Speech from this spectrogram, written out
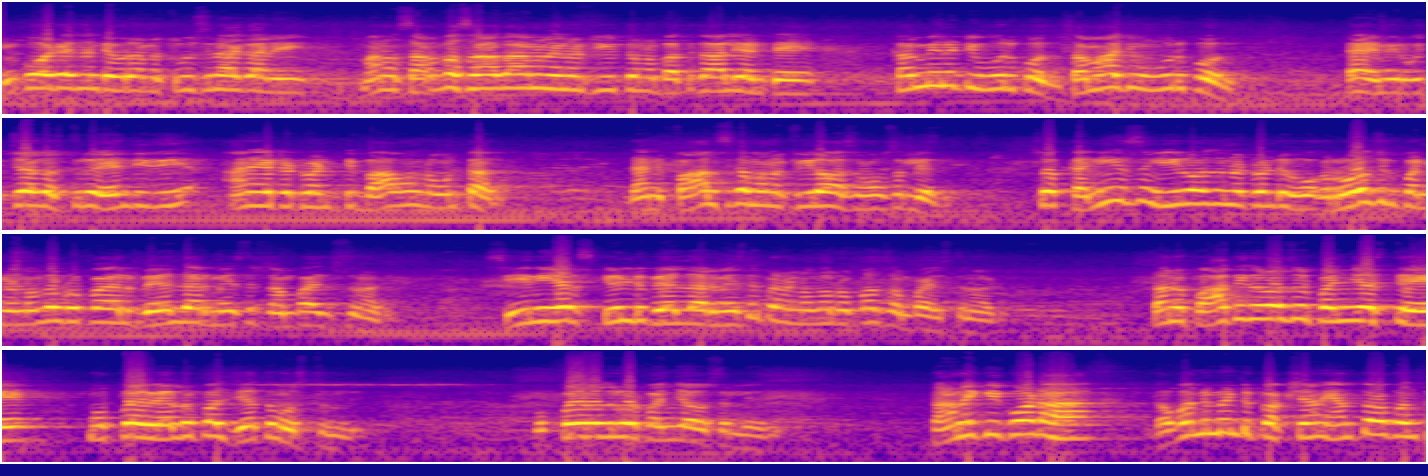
ఇంకోటి ఏంటంటే ఎవరైనా చూసినా కానీ మనం సర్వసాధారణమైన జీవితంలో బతకాలి అంటే కమ్యూనిటీ ఊరుకోదు సమాజం ఊరుకోదు. ఏ మీరు ఉద్యోగస్తులు ఏంది ఇది అనేటటువంటి భావనలో ఉంటారు. దాన్ని ఫాల్స్గా మనం ఫీల్ అవ్వాల్సిన అవసరం లేదు. సో కనీసం ఈ రోజు ఉన్నటువంటి ఒక రోజుకు పన్నెండు వందల రూపాయలు బేల్దార్ మేస్త్రి సంపాదిస్తున్నాడు. సీనియర్ స్కిల్డ్ బేల్దార్ మేస్త్రి పన్నెండు వందల రూపాయలు సంపాదిస్తున్నాడు. తను పాతిక రోజులు పనిచేస్తే ముప్పై వేల రూపాయలు జీతం వస్తుంది. ముప్పై రోజులు కూడా పని అవసరం లేదు. తనకి కూడా గవర్నమెంట్ పక్షాన ఎంతో కొంత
